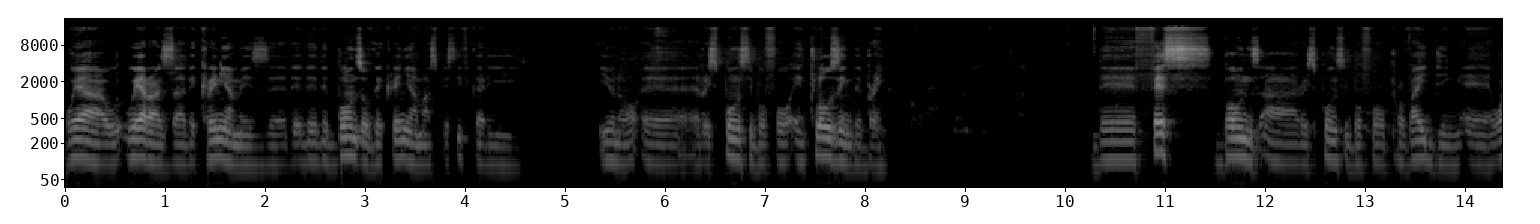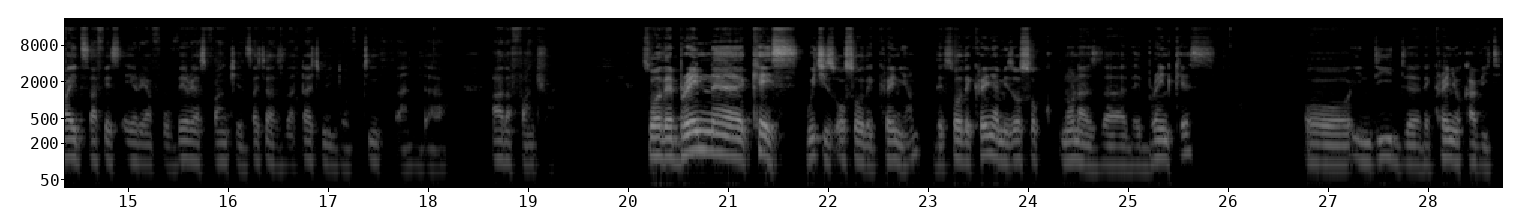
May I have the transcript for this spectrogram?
Where, whereas the cranium is, the, the, the bones of the cranium are specifically, you know, responsible for enclosing the brain. The face bones are responsible for providing a wide surface area for various functions, such as attachment of teeth and uh, other functions. So the brain uh, case, which is also the cranium, the, so the cranium is also known as uh, the brain case, or indeed uh, the cranial cavity.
